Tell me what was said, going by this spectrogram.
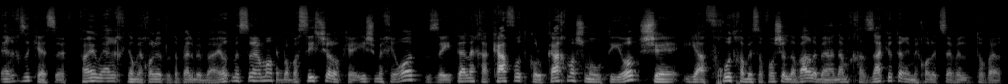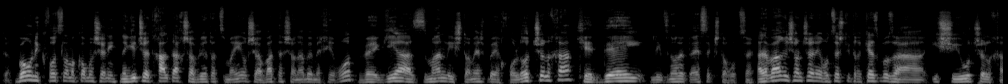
ערך זה כסף. לפעמים ערך גם יכול להיות לטפל בבעיות מסוימות. בבסיס שלו כאיש מכירות, זה ייתן לך כאפות כל כך משמעותיות, שיהפכו אותך בסופו של דבר לבן אדם חזק יותר עם יכולת סבל טובה יותר. בואו נקפוץ למקום השני. נגיד שהתחלת עכשיו להיות עצמאי או שעבדת שנה במכירות, והגיע הזמן להשתמש ביכולות שלך כדי לבנות את העסק שאתה רוצה. הדבר הראשון שאני רוצה שתתרכז בו זה האישיות שלך,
